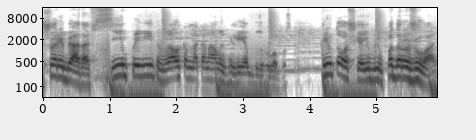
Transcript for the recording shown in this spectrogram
що, ребята, всім привіт! Велкам на канал Глебус Глобус. Крім того, що я люблю подорожувати,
